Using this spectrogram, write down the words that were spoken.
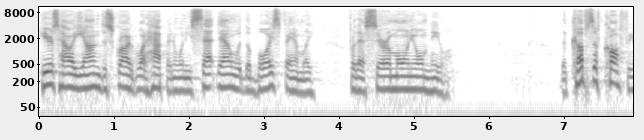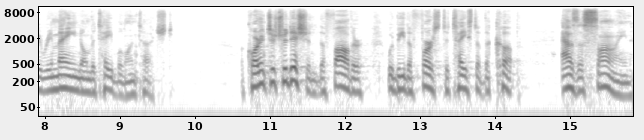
Here's how Ian described what happened when he sat down with the boy's family for that ceremonial meal. The cups of coffee remained on the table untouched. According to tradition, the father would be the first to taste of the cup as a sign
